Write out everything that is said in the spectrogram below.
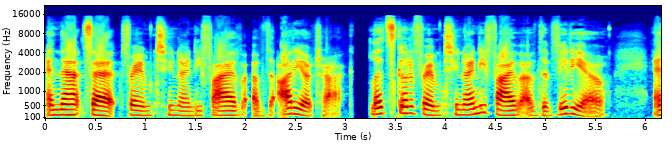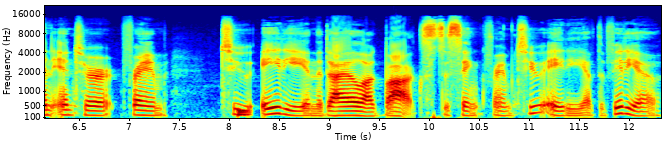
and that's at frame 295 of the audio track. Let's go to frame 295 of the video and enter frame 280 in the dialog box to sync frame 280 of the video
